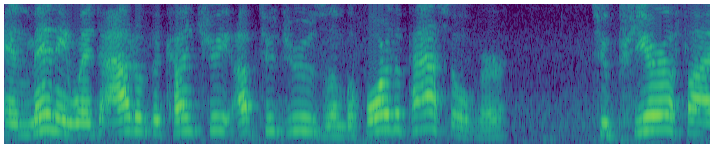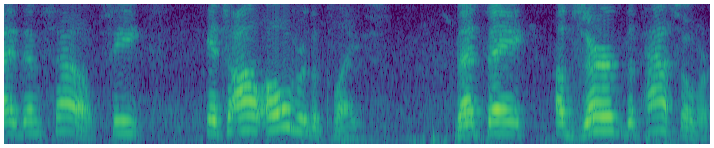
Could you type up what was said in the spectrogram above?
and many went out of the country up to Jerusalem before the Passover to purify themselves. See, it's all over the place that they observed the Passover.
